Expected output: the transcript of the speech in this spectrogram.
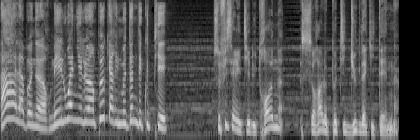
Ah, la bonne heure, mais éloignez-le un peu car il me donne des coups de pied. Ce fils héritier du trône sera le petit duc d'Aquitaine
